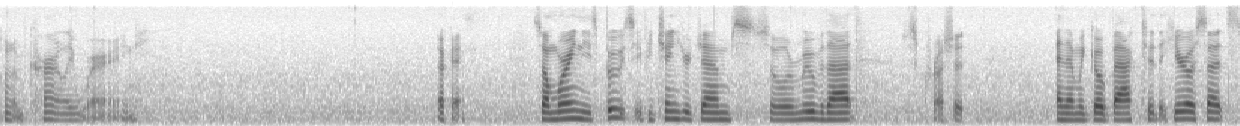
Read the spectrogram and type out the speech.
What I'm currently wearing. Okay, so I'm wearing these boots. If you change your gems, so we'll remove that, just crush it. And then we go back to the hero sets.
